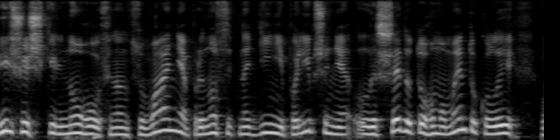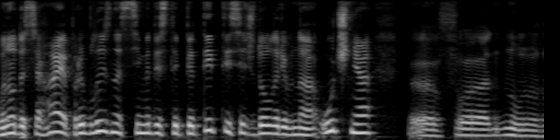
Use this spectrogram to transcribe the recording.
більшість шкільного фінансування приносить надійні поліпшення лише до того моменту, коли воно досягає приблизно 75 тисяч доларів на учня е, в ну,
